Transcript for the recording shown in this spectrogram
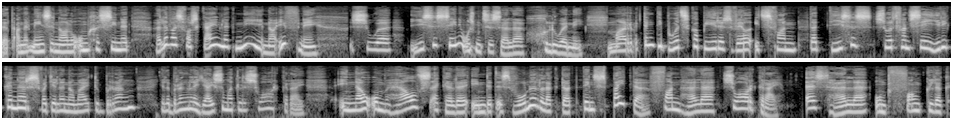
dat ander mense na hulle omgesien het, hulle was waarskynlik nie naïef nie. So Jesus sê nie ons moet soos hulle glo nie. Maar ek dink die boodskap hier is wel iets van dat Jesus soort van sê hierdie kinders wat julle na my toe bring, julle bring hulle juis omdat hulle swaar kry. En nou omhels ek hulle en dit is wonderlik dat ten spyte van hulle swaar kry is hulle ontvanklik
